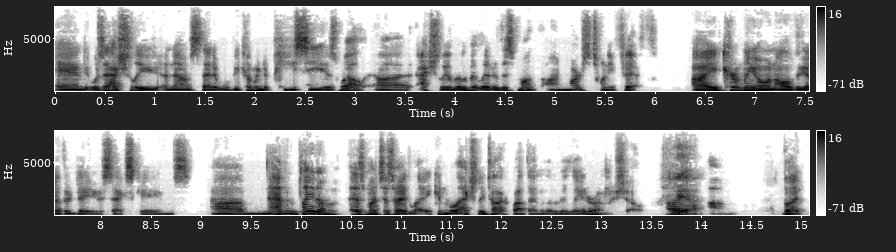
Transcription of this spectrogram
and it was actually announced that it will be coming to PC as well. Uh, actually, a little bit later this month, on March 25th. I currently own all of the other Deus Ex games. Um, haven't played them as much as I'd like, and we'll actually talk about that a little bit later on the show. Oh yeah. Um, but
